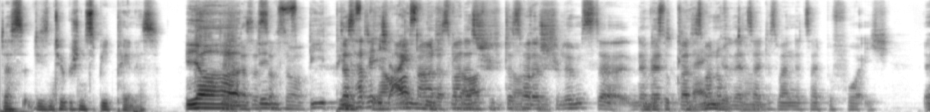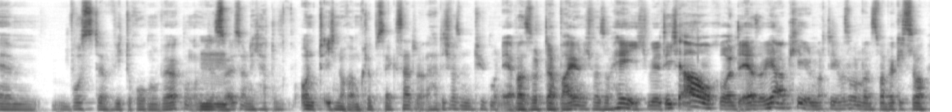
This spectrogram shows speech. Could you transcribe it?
das, diesen typischen Speed-Penis. Ja, Ja, das ist doch so. Speedpenis, Das hatte ich einmal, das war das, das war das. Schlimmste in der Welt. so das war noch in der. Zeit, das war in der Zeit, bevor ich ähm, wusste, wie Drogen wirken und Mhm. das so ist. Und ich hatte, und ich noch im Club Sex hatte, da hatte ich was mit dem Typen und er war so dabei und ich war so, hey, ich will dich auch. Und er so, ja, okay, und noch die Person. Und es war wirklich so,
